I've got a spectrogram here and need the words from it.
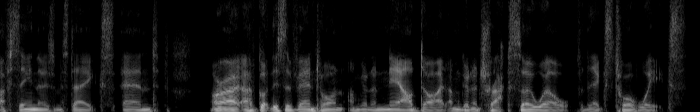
I've seen those mistakes. And all right, I've got this event on. I'm going to now diet. I'm going to track so well for the next 12 weeks.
